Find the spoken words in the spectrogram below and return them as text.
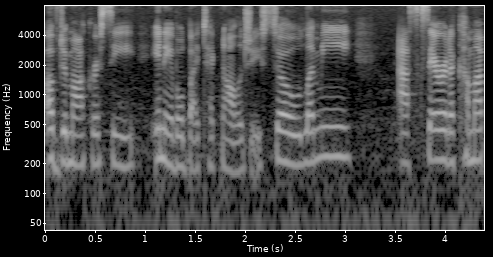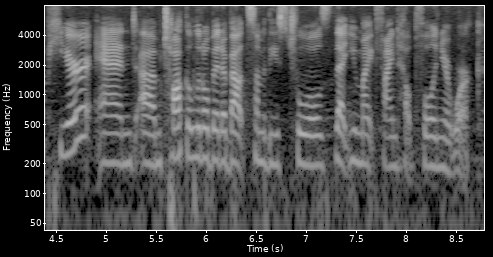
of democracy enabled by technology. So let me ask Sarah to come up here and um, talk a little bit about some of these tools that you might find helpful in your work.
